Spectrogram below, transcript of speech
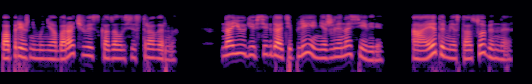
по-прежнему не оборачиваясь, сказала сестра Верна. На юге всегда теплее, нежели на севере. А это место особенное.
